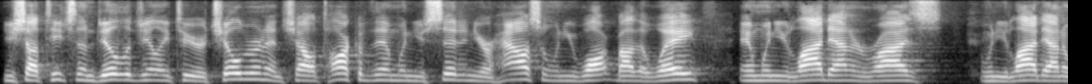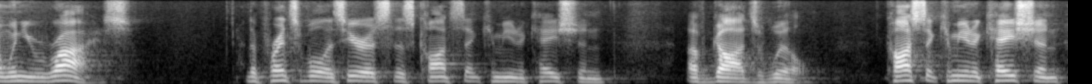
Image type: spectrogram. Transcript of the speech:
you shall teach them diligently to your children, and shall talk of them when you sit in your house and when you walk by the way and when you lie down and rise, when you lie down and when you rise. The principle is here it's this constant communication of God's will. Constant communication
